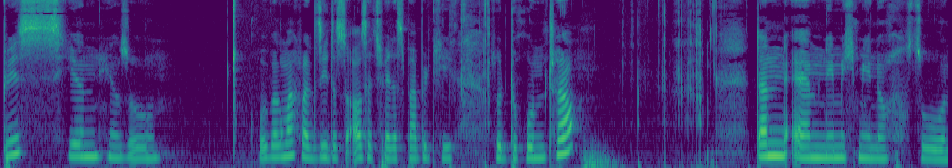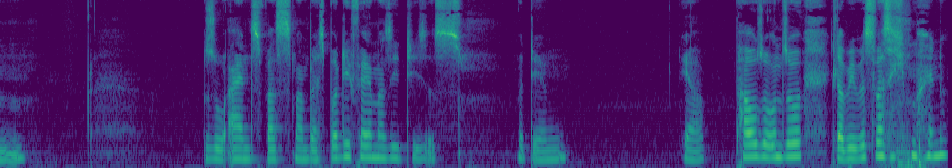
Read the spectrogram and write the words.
bisschen hier so rüber gemacht, weil sieht das so aus, als wäre das Bubble Tea so drunter. Dann ähm, nehme ich mir noch so ein so eins, was man bei Spotify immer sieht, dieses mit dem ja, Pause und so. Ich glaube, ihr wisst, was ich meine.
